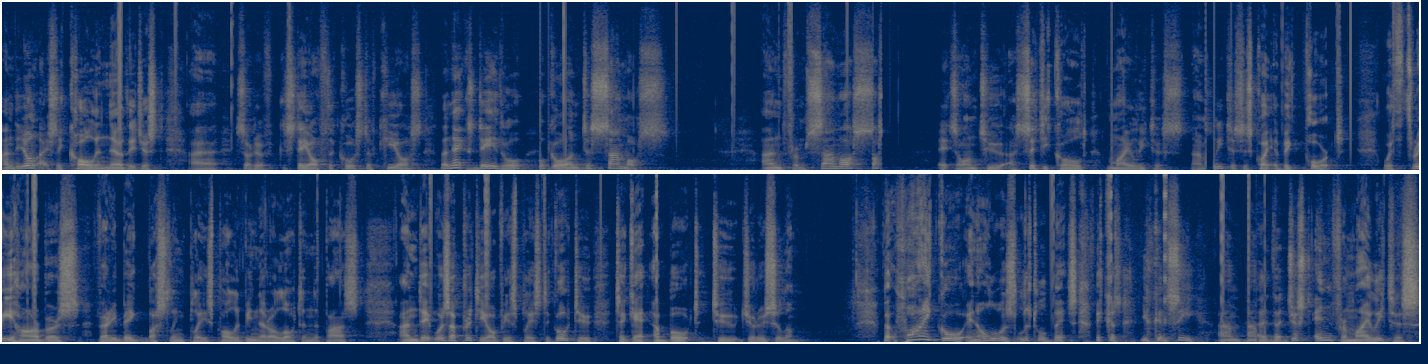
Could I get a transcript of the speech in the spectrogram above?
And they don't actually call in there, they just uh, sort of stay off the coast of Chios. The next day, though, go on to Samos. And from Samos, it's on to a city called Miletus. Now, Miletus is quite a big port with three harbours, very big, bustling place. Had been there a lot in the past. And it was a pretty obvious place to go to to get a boat to Jerusalem. But why go in all those little bits? Because you can see um, uh, that just in from Miletus,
